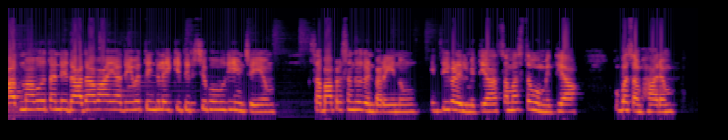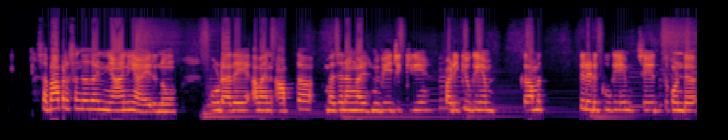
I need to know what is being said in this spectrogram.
ആത്മാവ് തന്റെ ദാതാവായ ദൈവത്തിങ്കിലേക്ക് തിരിച്ചു പോവുകയും ചെയ്യും. സഭാപ്രസംഗകൻ പറയുന്നു മിഥ്യകളിൽ മിഥ്യ സമസ്തവും മിഥ്യ. ഉപസംഹാരം. സഭാപ്രസംഗകൻ ജ്ഞാനിയായിരുന്നു. കൂടാതെ അവൻ ആപ്ത വചനങ്ങൾ വിവേചിക്കുകയും പഠിക്കുകയും ക്രമത്തിലെടുക്കുകയും ചെയ്തുകൊണ്ട്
